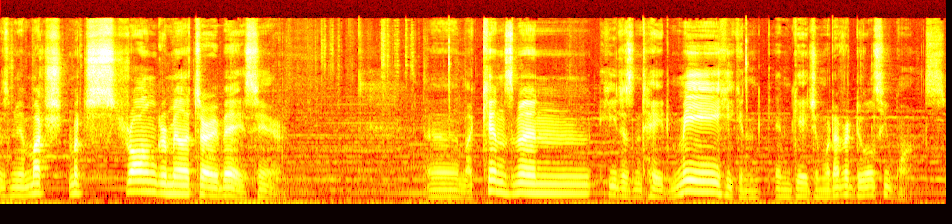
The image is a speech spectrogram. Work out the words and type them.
Gives me a much, much stronger military base here. Uh, my kinsman, he doesn't hate me. He can engage in whatever duels he wants.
